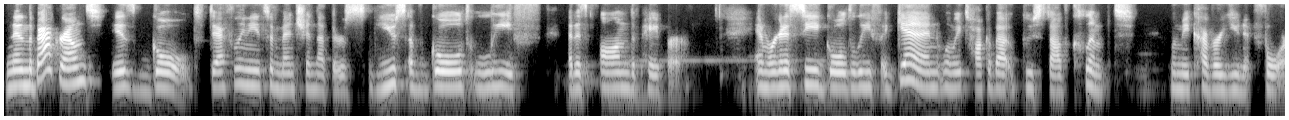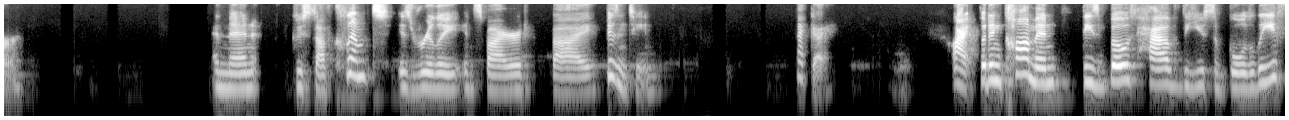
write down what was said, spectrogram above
And then in the background is gold. Definitely need to mention that there's use of gold leaf that is on the paper. And we're going to see gold leaf again when we talk about Gustav Klimt when we cover unit four. And then Gustav Klimt is really inspired by Byzantine. That guy. All right, but in common, these both have the use of gold leaf,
